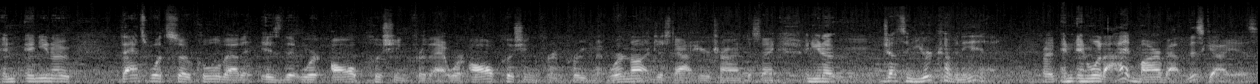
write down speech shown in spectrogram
and and you know, that's what's so cool about it is that we're all pushing for that. We're all pushing for improvement. We're not just out here trying to say. And you know, Judson, you're coming in, Right. and and what I admire about this guy is.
